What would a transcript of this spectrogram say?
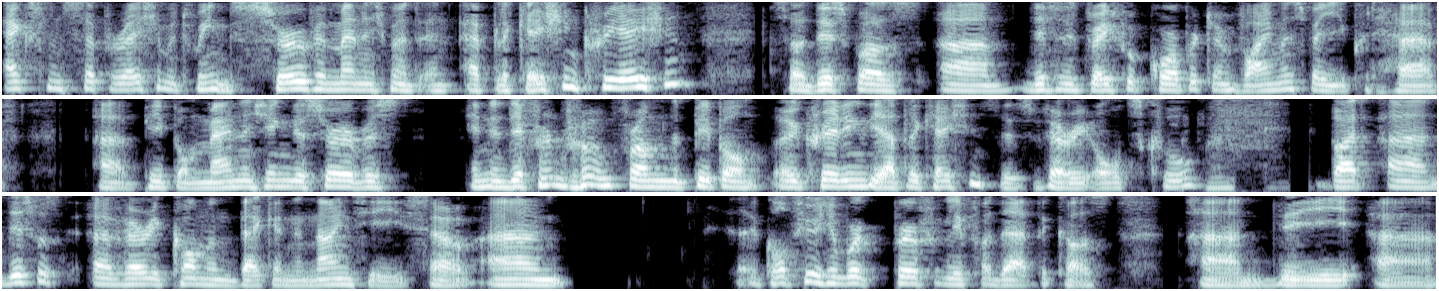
excellent separation between server management and application creation. So this was um, this is great for corporate environments where you could have uh, people managing the service in a different room from the people uh, creating the applications. It's very old school, mm-hmm. but uh, this was uh, very common back in the 90s. So um, Cold Fusion worked perfectly for that because um, the uh,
